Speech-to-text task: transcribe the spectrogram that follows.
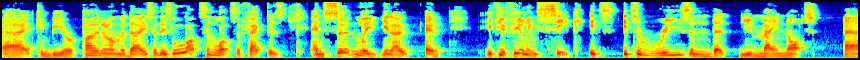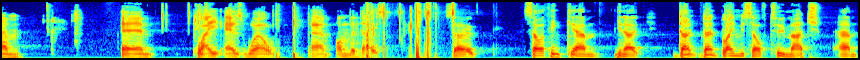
Uh, it can be your opponent on the day. So there's lots and lots of factors, and certainly, you know, um, if you're feeling sick, it's it's a reason that you may not um, um, play as well on the day. So, so I think um, you know, don't don't blame yourself too much, um,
